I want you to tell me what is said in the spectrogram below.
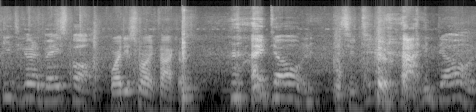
He needs to go to baseball. Why do you smell like tacos? I don't. Yes, you do. I don't.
